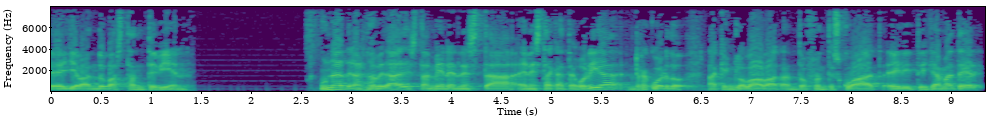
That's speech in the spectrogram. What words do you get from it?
eh, llevando bastante bien. Una de las novedades también en esta, en esta categoría, recuerdo la que englobaba tanto Front Squad, Elite y Amateur,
